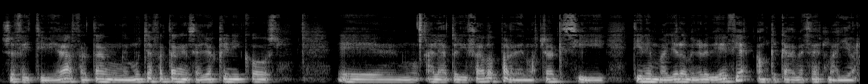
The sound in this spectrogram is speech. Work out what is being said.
su efectividad. Faltan muchas faltan ensayos clínicos eh, aleatorizados para demostrar si tienen mayor o menor evidencia, aunque cada vez es mayor.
